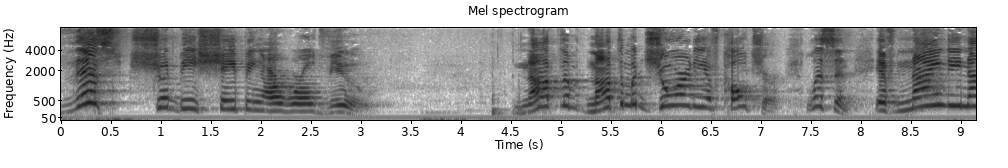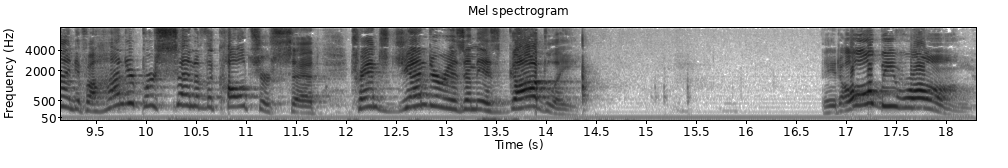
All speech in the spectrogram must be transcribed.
This should be shaping our worldview. Not the, not the majority of culture. Listen, if 99, if 100% of the culture said transgenderism is godly, they'd all be wrong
